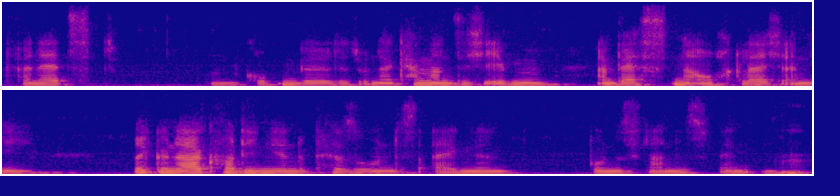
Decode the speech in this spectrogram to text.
vernetzt und Gruppen bildet. Und da kann man sich eben am besten auch gleich an die regional koordinierende Person des eigenen Bundeslandes wenden. Hm.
